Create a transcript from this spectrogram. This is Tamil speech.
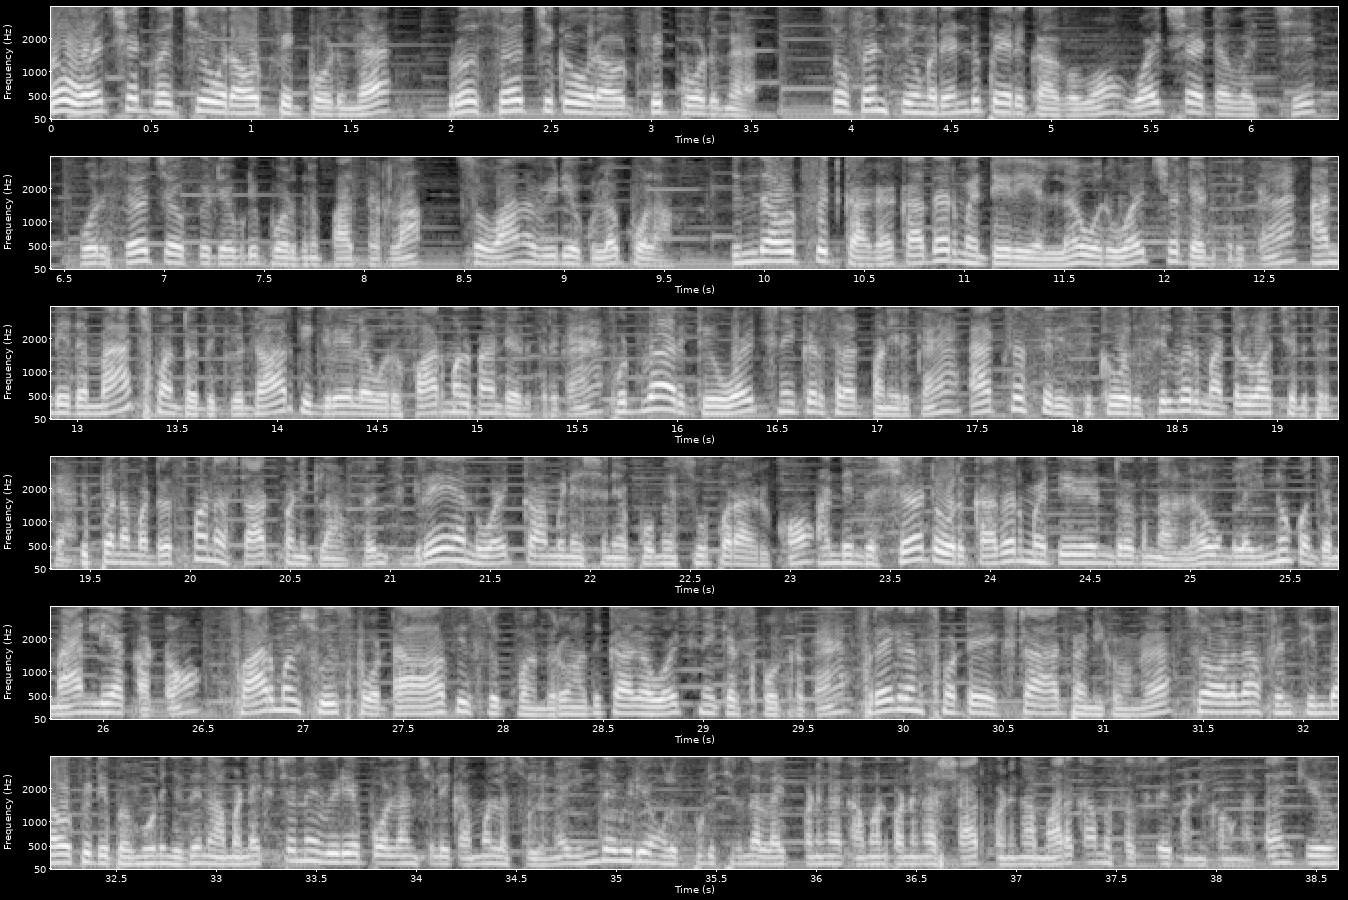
ப்ரோ ஒயிட் ஷர்ட் வச்சு ஒரு அவுட்ஃபிட் போடுங்க. ப்ரோ சர்ச்சுக்கு ஒரு அவுட்ஃபிட் போடுங்க. ஸோ ஃப்ரெண்ட்ஸ் இவங்க ரெண்டு பேருக்காகவும் ஒயிட் ஷர்ட்டை வச்சு ஒரு சர்ச் அவுட்ஃபிட் எப்படி போடுறதுன்னு பார்த்துடலாம் ஸோ வாங்க வீடியோக்குள்ளே போகலாம் இந்த அவுட்ஃபிட்காக கதர் மெட்டீரியலில் ஒரு ஒயிட் ஷர்ட் எடுத்திருக்கேன். அண்ட் இதை மேட்ச் பண்ணுறதுக்கு டார்க் கிரேல ஒரு ஃபார்மல் பேண்ட் எடுத்திருக்கேன். ஃபுட்வேருக்கு ஒயிட் ஸ்னீக்கர் செலக்ட் பண்ணிருக்கேன் ஆக்சசரிஸ்க்கு ஒரு சில்வர் மெட்டல் வாட்ச் எடுத்திருக்கேன். இப்போ நம்ம ட்ரெஸ் பண்ண ஸ்டார்ட் பண்ணிக்கலாம் friends grey and white combination எப்பவுமே சூப்பராக இருக்கும். அண்ட் இந்த ஷர்ட் ஒரு கதர் மெட்டீரியல்ன்றதுனால உங்களை இன்னும் கொஞ்சம் மேன்லியா காட்டும். ஃபார்மல் ஷூஸ் போட்டால் ஆஃபீஸ் லுக் வந்துடும் அதுக்காக ஒயிட் ஸ்னீக்கர்ஸ் போட்டிருக்கேன். ஃப்ரேக்ரன்ஸ் மட்டும் எக்ஸ்ட்ரா ஆட் பண்ணிக்கோங்க. ஸோ அவ்வளோதான் ஃப்ரெண்ட்ஸ் இந்த அவுட்ஃபிட் இப்போ முடிஞ்சது. நம்ம நெக்ஸ்ட் என்ன வீடியோ போடலாம்னு சொல்லி கமெண்ட்ல சொல்லுங்க. இந்த வீடியோ உங்களுக்கு பிடிச்சிருந்தா லைக் பண்ணுங்க கமெண்ட் பண்ணுங்க ஷேர் பண்ணுங்க. மறக்காம சப்ஸ்கிரைப் பண்ணிக்கோங்க. தேங்க்யூ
